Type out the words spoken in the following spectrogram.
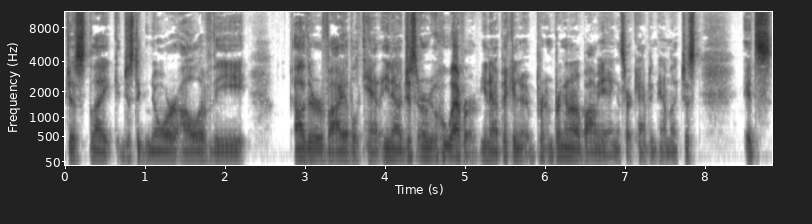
just like, just ignore all of the other viable can you know just or whoever you know picking bringing on Aubameyang and start captaining him like just it's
